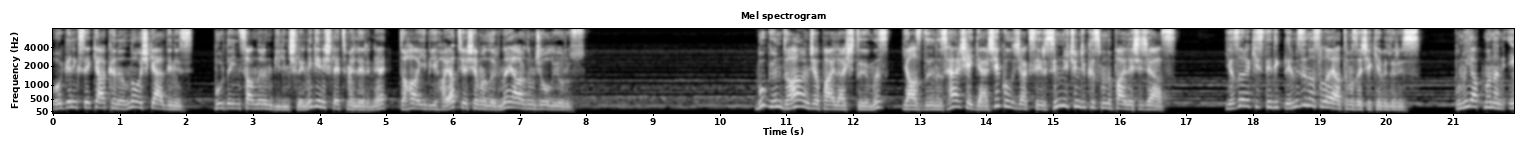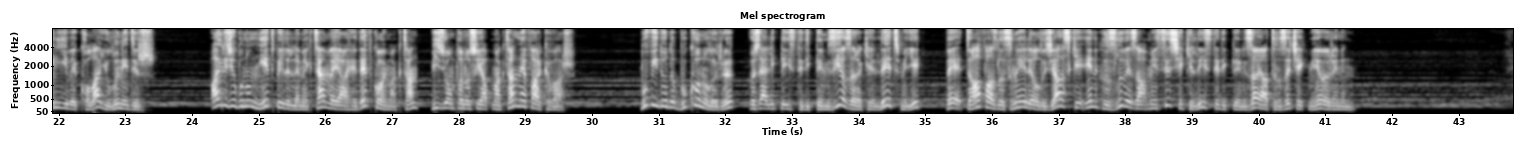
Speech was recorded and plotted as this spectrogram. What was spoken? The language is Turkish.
Organik Zeka kanalına hoş geldiniz. Burada insanların bilinçlerini genişletmelerine, daha iyi bir hayat yaşamalarına yardımcı oluyoruz. Bugün daha önce paylaştığımız Yazdığınız Her Şey Gerçek Olacak serisinin 3. kısmını paylaşacağız. Yazarak istediklerimizi nasıl hayatımıza çekebiliriz? Bunu yapmanın en iyi ve kolay yolu nedir? Ayrıca bunun niyet belirlemekten veya hedef koymaktan, vizyon panosu yapmaktan ne farkı var? Bu videoda bu konuları özellikle istediklerimizi yazarak elde etmeyi ve daha fazlasını ele alacağız ki en hızlı ve zahmetsiz şekilde istediklerinizi hayatınıza çekmeyi öğrenin.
